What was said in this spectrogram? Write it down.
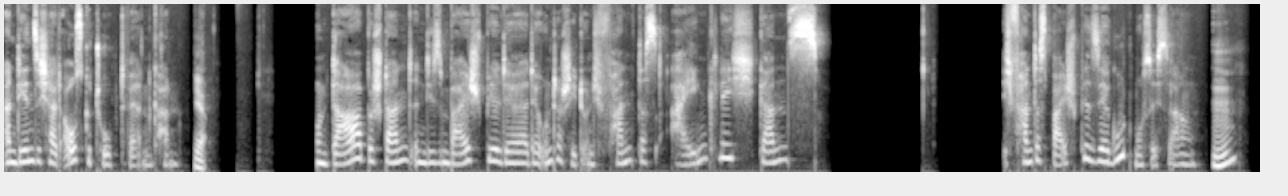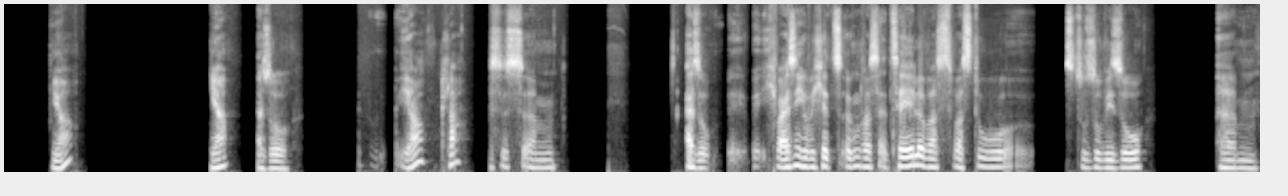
an denen sich halt ausgetobt werden kann. Ja. Und da bestand in diesem Beispiel der, der Unterschied. Und ich fand das eigentlich ganz. Ich fand das Beispiel sehr gut, muss ich sagen. Mhm. Ja. Ja, also, ja, klar. Es ist, ähm, also, ich weiß nicht, ob ich jetzt irgendwas erzähle, was, was du, was du sowieso, ähm,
